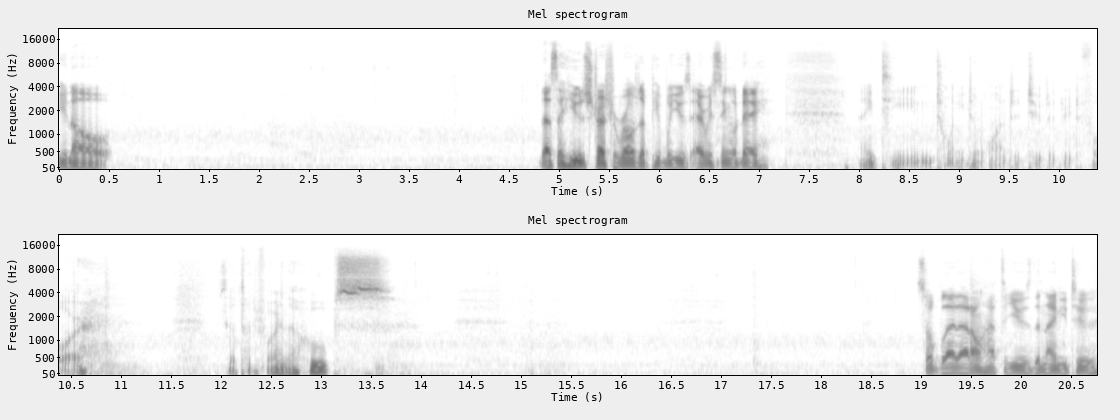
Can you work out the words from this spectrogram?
you know, that's a huge stretch of roads that people use every single day. 19, 20, 21, 22, 23, 24. Still 24 in the hoops. So glad I don't have to use the 92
